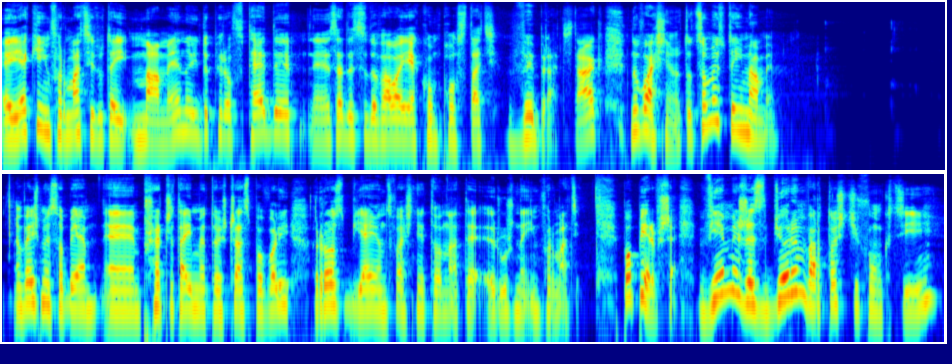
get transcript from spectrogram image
e, jakie informacje tutaj mamy, no i dopiero wtedy e, zadecydowała, jaką postać wybrać, tak? No właśnie, no to co my tutaj mamy? Weźmy sobie, e, przeczytajmy to jeszcze raz powoli, rozbijając właśnie to na te różne informacje. Po pierwsze, wiemy, że zbiorem wartości funkcji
